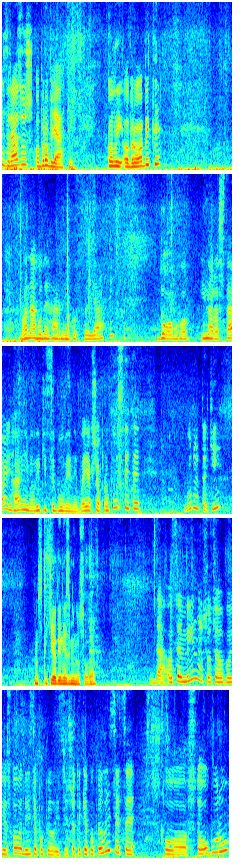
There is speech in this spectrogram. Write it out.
зразу ж обробляти. Коли обробите, вона буде гарненько стояти довго і наростають гарні великі цибулини. Бо якщо пропустите, будуть такі це такий один із мінусів, так? Да? Да, оце мінус, оце обов'язково дивіться попелицю. Що таке попелиця? Це по стовбуру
